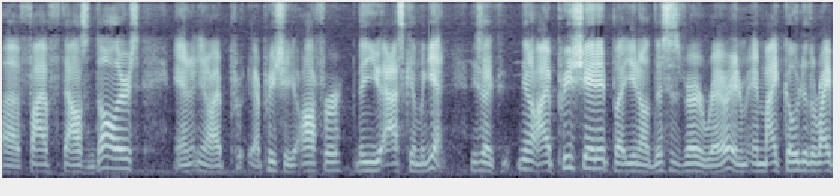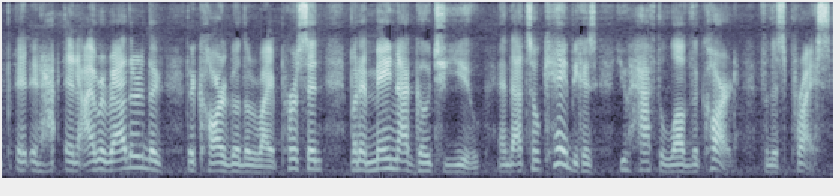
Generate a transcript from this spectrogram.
uh, five thousand dollars, and you know I, I appreciate your offer. Then you ask him again. He's like, you know, I appreciate it, but you know, this is very rare, and it might go to the right. And, and I would rather the the card go to the right person, but it may not go to you, and that's okay because you have to love the card for this price.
